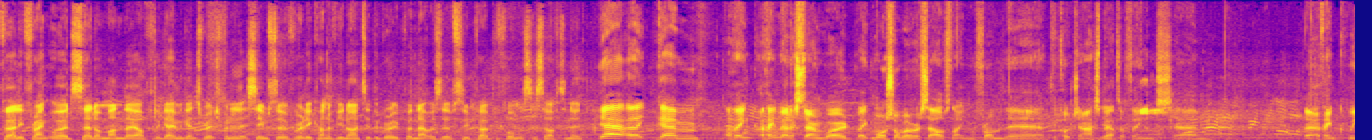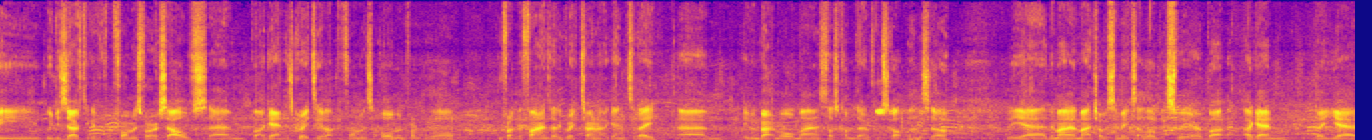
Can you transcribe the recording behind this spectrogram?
fairly frank words said on Monday after the game against Richmond, and it seems to have really kind of united the group, and that was a superb performance this afternoon. Yeah, like um, I think I think we had a stern word, like more so with ourselves, not even from the, the coaching aspect Yeah. of things. Um, I think we, we deserve to give a performance for ourselves. Um, but again, it's great to give that performance at home in front of the in front of the fans. Had a great turnout again today. Um, even better, my old man stuff's come down from Scotland, so the uh, the man of the match obviously makes it a little bit sweeter. But again, like, yeah,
